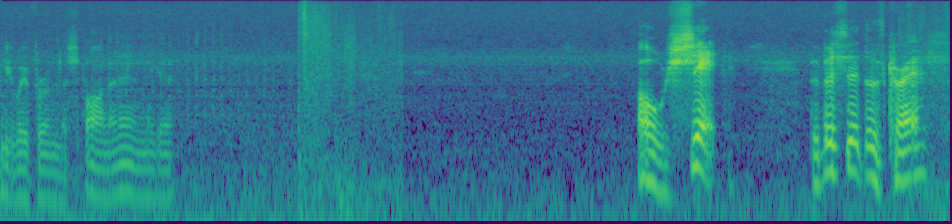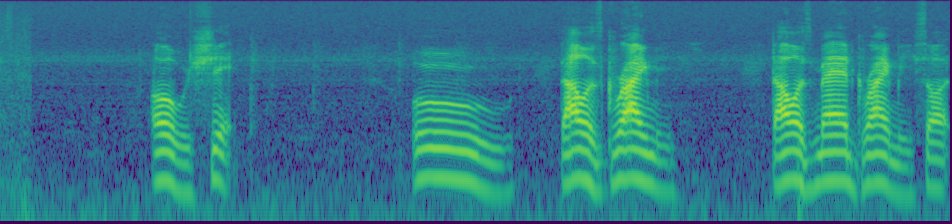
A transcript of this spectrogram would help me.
You wait for him to spawn and in, nigga. Oh shit! Did this shit just crash? Oh shit. Ooh. That was grimy. That was mad grimy, so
